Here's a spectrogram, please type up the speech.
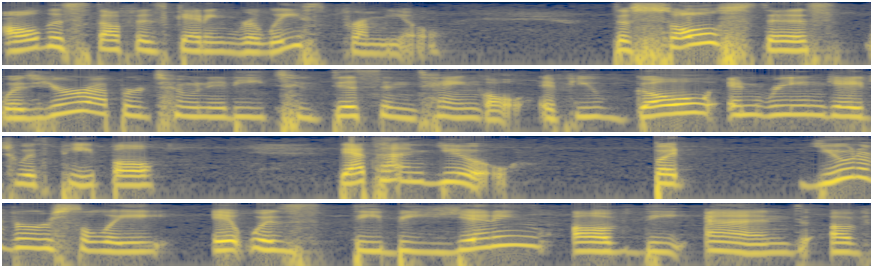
all this stuff is getting released from you. The solstice was your opportunity to disentangle. If you go and re-engage with people, that's on you. But universally, it was the beginning of the end of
